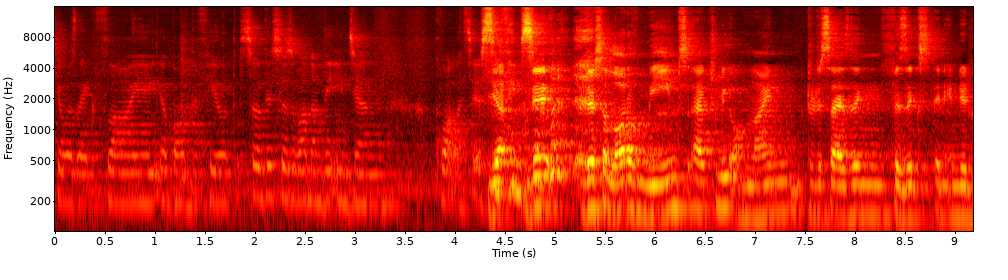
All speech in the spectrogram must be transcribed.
he was like flying above the field. So this is one of the Indian qualities. Yeah so. they, there's a lot of memes actually online criticizing physics in indian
